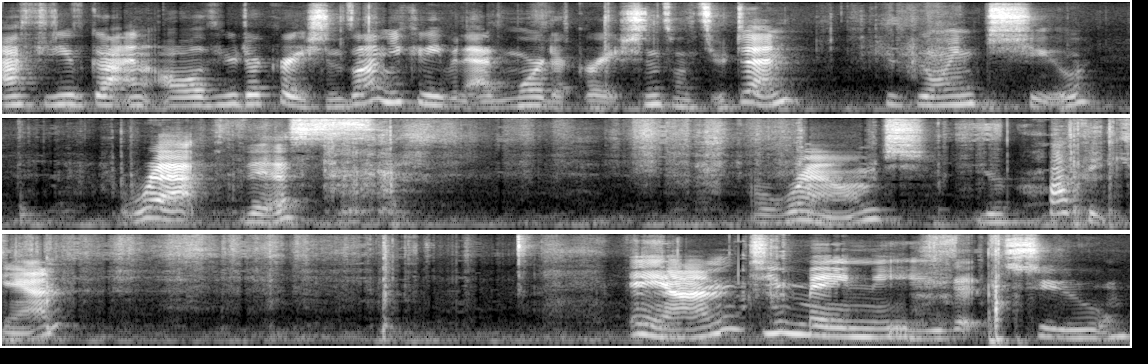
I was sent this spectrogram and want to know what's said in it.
after you've gotten all of your decorations on, you can even add more decorations once you're done. You're going to wrap this around your coffee can. And you may need to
